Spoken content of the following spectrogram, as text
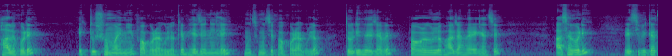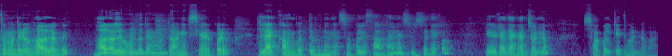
ভালো করে একটু সময় নিয়ে পকোড়াগুলোকে ভেজে নিলেই মুচমুচে পকোড়াগুলো তৈরি হয়ে যাবে। পকোড়াগুলো ভাজা হয়ে গেছে। আশা করি রেসিপিটা তোমাদেরও ভালো লাগবে। ভালো লাগলে বন্ধুদের মধ্যে অনেক শেয়ার করো। লাইক কমেন্ট করতে ভুলো না। সকলে সাবধানে সুস্থ দেখো ভিডিওটা দেখার জন্য সকলকে ধন্যবাদ।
